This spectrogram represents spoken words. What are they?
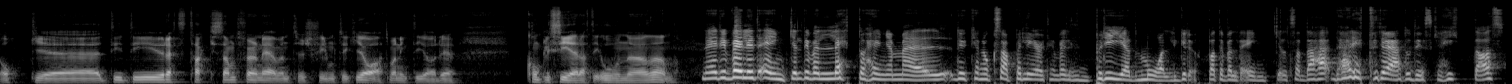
Och eh, det, det, är ju rätt tacksamt för en äventyrsfilm tycker jag, att man inte gör det komplicerat i onödan. Nej, det är väldigt enkelt, det är väldigt lätt att hänga med i. Du kan också appellera till en väldigt bred målgrupp, att det är väldigt enkelt. Så det här, det här är ett träd och det ska hittas.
